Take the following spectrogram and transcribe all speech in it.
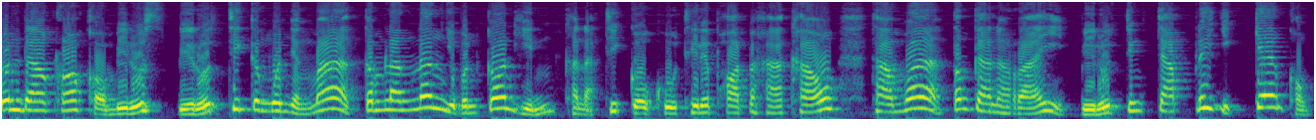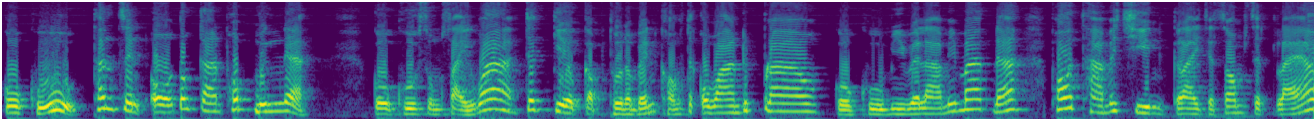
บนดาวเคราะห์ของบิรุส บิรุสที่กังวลอย่างมากกำลังนั่งอยู่บนก้อนหิน ขณะที่โกคูเทเลพอร์ตมาหาเขา ถามว่าต้องการอะไร บิรุสจึงจับและหยิกแก้มของโกคู ท่านเซนโอต้องการพบมึงเนี่ยโกคูสงสัยว่าจะเกี่ยวกับทัวร์นาเมนต์ของจักรวาลหรือเปล่า โกคูมีเวลาไม่มากนะ เพราะทาไม่ชินใกล้จะซ่อมเสร็จแล้ว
